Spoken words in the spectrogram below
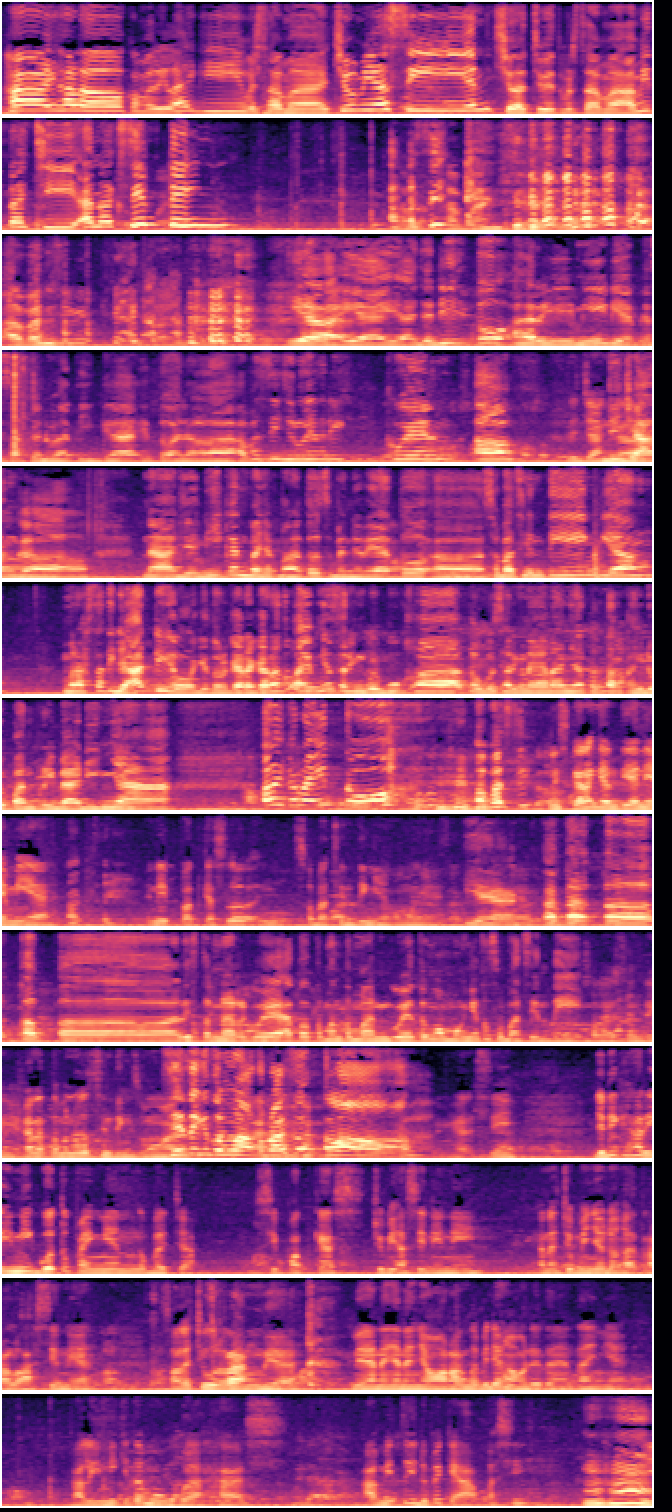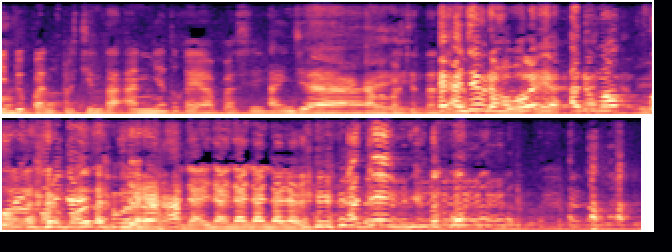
Hai, halo, kembali lagi bersama Cumi Yasin Cuat-cuit bersama Amitachi, anak sinting Apa sih? Apaan sih? Apaan sih? Iya, iya, iya. Jadi itu hari ini di episode kedua tiga itu adalah apa sih judulnya tadi? Queen of The Jungle. the Jungle. Nah, jadi kan banyak banget tuh sebenarnya tuh eh, sobat sinting yang merasa tidak adil gitu gara-gara tuh aibnya sering gue buka atau gue sering nanya-nanya tentang kehidupan pribadinya. Oleh karena itu, apa sih? Nih sekarang gantian ya Mi ya. Oke. Ini podcast lo sobat sinting ya ngomongnya. Iya, eh, ke ke ke eh, listener gue atau teman-teman gue tuh ngomongnya tuh sobat sinting. Sobat sinting ya. Karena temen lo sinting semua. Sinting semua termasuk lo. Enggak sih. Jadi hari ini gue tuh pengen ngebajak si podcast Cumi Asin ini karena cuminya udah nggak terlalu asin ya soalnya curang dia dia nanya-nanya orang tapi dia nggak mau ditanya-tanya kali ini kita mau bahas Ami tuh hidupnya kayak apa sih Mhm. kehidupan percintaannya tuh kayak apa sih Anjay. kalau percintaan Eh anjay udah gak boleh ya? Aduh maaf, sorry, sorry guys. boleh, boleh. Ya. Anjay, anjay, anjay, anjay, anjay. Anjing gitu.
